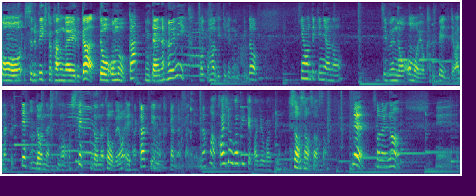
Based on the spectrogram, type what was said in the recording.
こうするべきと考えるがどう思うかみたいな風に書くこともできるんだけど基本的にあの自分の思いを書くページではなくって、うん。どんな質問をしてどんな答弁を得たかっていうのを書かなあかんねんな、まあ箇条書きっちゃ箇条書き。やなそうそうそうそう。でそれのえ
